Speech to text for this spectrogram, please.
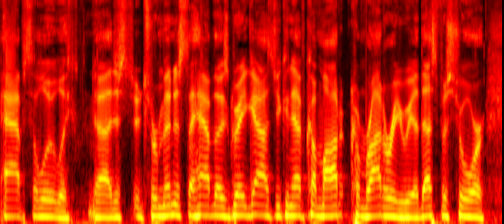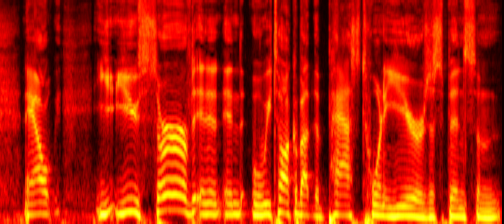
Absolutely. Uh, just tremendous to have those great guys. You can have camaraderie with, that's for sure. Now, you, you served in, in, when we talk about the past 20 years, it's been some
